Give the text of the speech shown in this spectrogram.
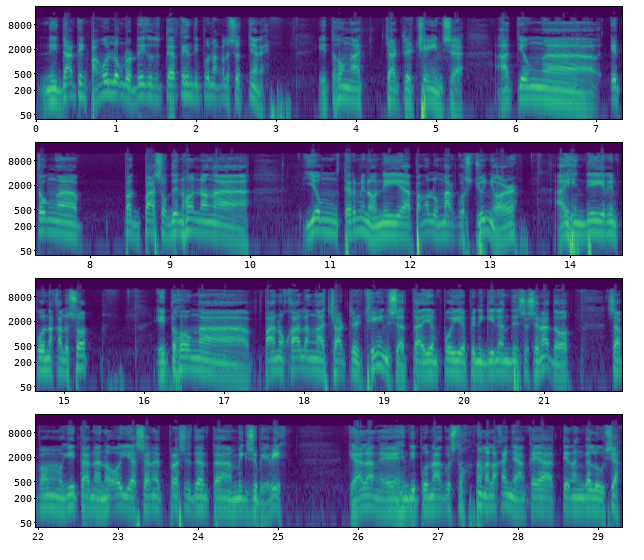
ni dating Pangulong Rodrigo Duterte, hindi po nakalusot niyan eh. Itong ah, charter change. ah. at yung ah, itong ah, pagpasok din ho ng ah, yung termino ni ah, Pangulong Marcos Jr. ay hindi rin po nakalusot ito hong uh, panukalang ah, charter change at uh, yan po ay pinigilan din sa Senado sa pamamagitan na nooy ah, Senate President uh, Mig Zubiri. Kaya lang eh hindi po nagusto ng Malacanang kaya tinanggalo siya.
